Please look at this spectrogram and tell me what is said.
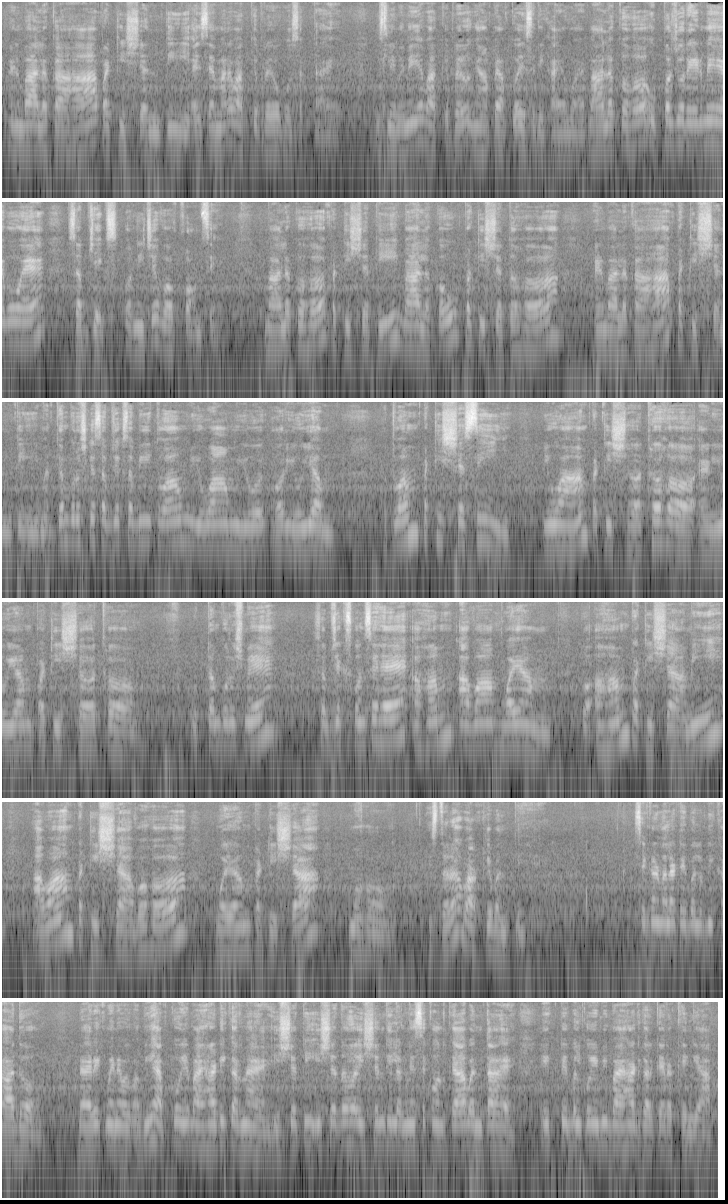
एंड बालका पठिष्यंती ऐसे हमारा वाक्य प्रयोग हो सकता है। इसलिए मैंने ये वाक्य प्रयोग यहाँ पे आपको ऐसे दिखाया हुआ है। बालक ऊपर जो रेड में है वो है सब्जेक्ट्स और नीचे वर्क फॉर्म से। बालक पठिष्यति, बालकौ पठिष्यत, एंड बालका पठिष्यन्ति। मध्यम पुरुष के सब्जेक्ट सभी त्वम युवाम यु और यूयम। त्वम पठिष्यसि युवाम पठिष्यथ, एंड यूयम पठिष्यथ। उत्तम पुरुष में सब्जेक्ट्स कौन से हैं? अहम, आवाम, वयम। तो अहम पठिष्यामि। आवाम पठिष्यावह वयम पठिष्या मह इस तरह वाक्य बनते हैं। सेकंड वाला टेबल अभी खाद। डायरेक्ट मैंने अभी आपको ये बायहाट ही करना है। इश्यति इश्यत इश्यंती लगने से कौन, क्या बनता है? एक टेबल को ये भी बायहाट करके रखेंगे आप।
